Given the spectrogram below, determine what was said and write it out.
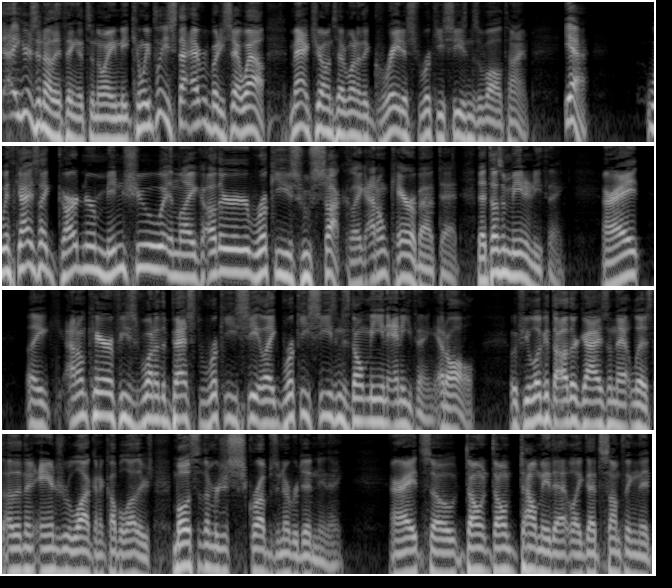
uh, here's another thing that's annoying me. Can we please stop? Everybody say, wow, Mac Jones had one of the greatest rookie seasons of all time. Yeah. With guys like Gardner Minshew and like other rookies who suck. Like, I don't care about that. That doesn't mean anything. All right. Like, I don't care if he's one of the best rookie se- like rookie seasons don't mean anything at all. If you look at the other guys on that list, other than Andrew Luck and a couple others, most of them are just scrubs who never did anything. All right, so don't don't tell me that like that's something that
